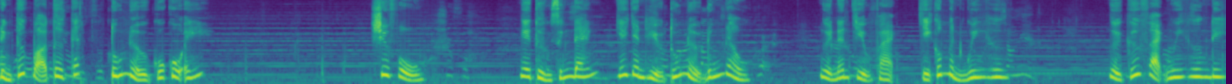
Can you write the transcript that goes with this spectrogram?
Đừng tước bỏ tư cách tú nữ của cô ấy. Sư phụ, Nghe thường xứng đáng với danh hiệu tú nữ đứng đầu. Người nên chịu phạt chỉ có mình Nguyên Hương. Người cứ phạt Nguyên Hương đi.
